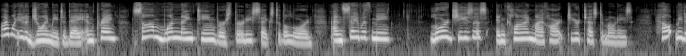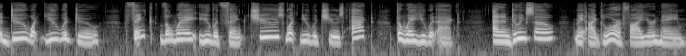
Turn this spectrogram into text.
I want you to join me today in praying Psalm 119, verse 36 to the Lord, and say with me, Lord Jesus, incline my heart to your testimonies. Help me to do what you would do, think the way you would think, choose what you would choose, act the way you would act. And in doing so, may I glorify your name.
